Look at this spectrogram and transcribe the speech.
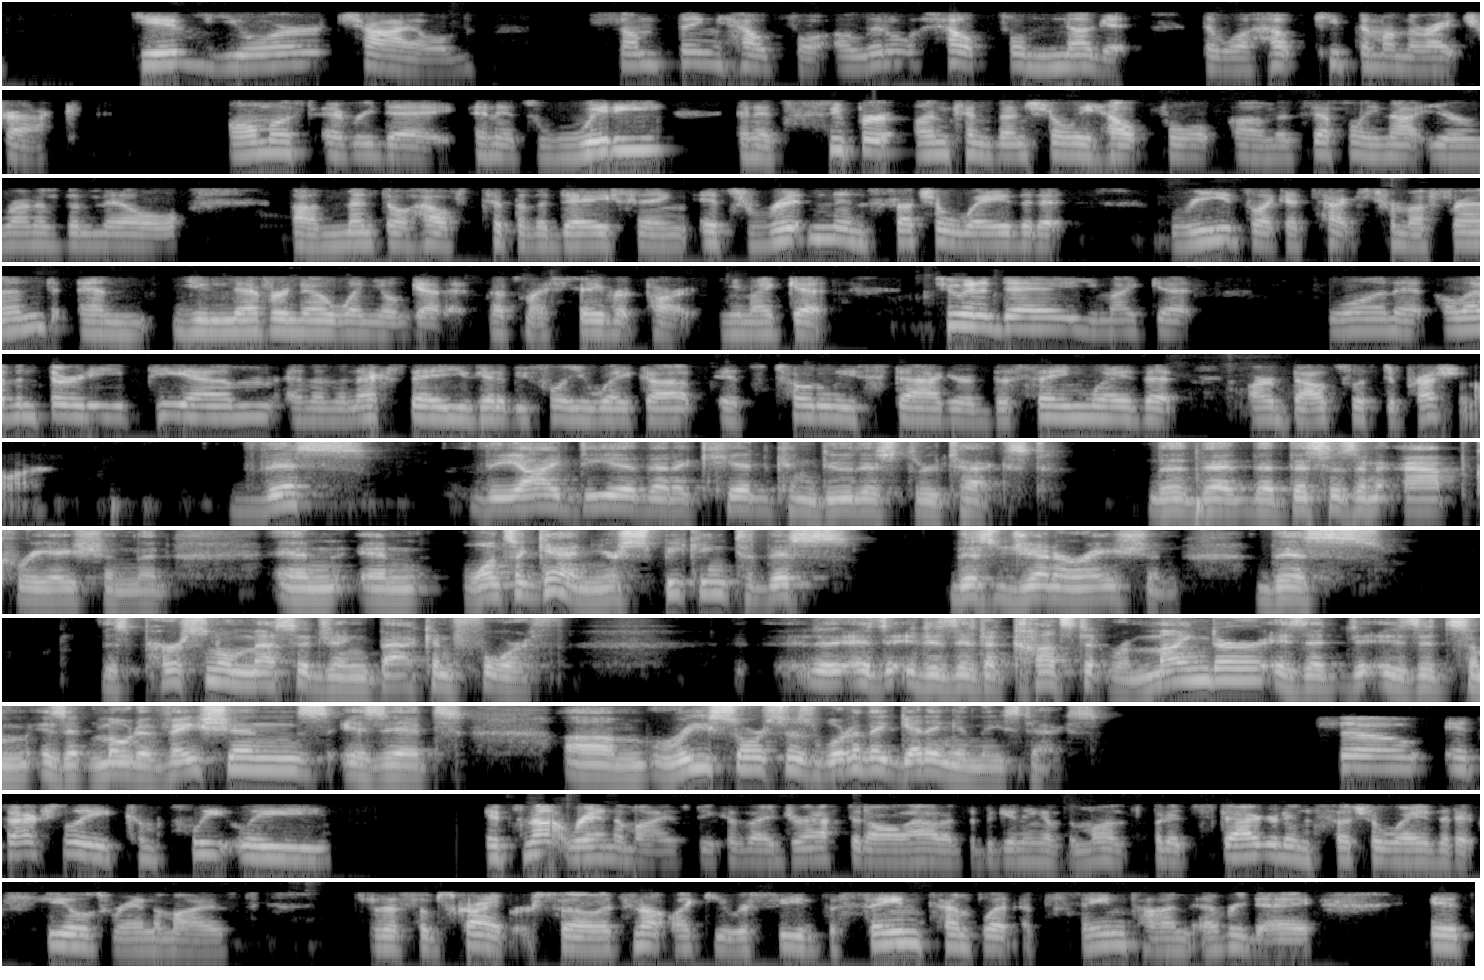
give your child something helpful, a little helpful nugget that will help keep them on the right track almost every day. And it's witty and it's super unconventionally helpful. Um, it's definitely not your run of the mill uh, mental health tip of the day thing. It's written in such a way that it reads like a text from a friend, and you never know when you'll get it. That's my favorite part. You might get two in a day, you might get one at 11:30 p.m. and then the next day you get it before you wake up. It's totally staggered the same way that our bouts with depression are. This the idea that a kid can do this through text that, that that this is an app creation that and and once again you're speaking to this this generation this this personal messaging back and forth. Is, is it a constant reminder? Is it is it some is it motivations? Is it um, resources? What are they getting in these texts? So it's actually completely it's not randomized because I draft it all out at the beginning of the month, but it's staggered in such a way that it feels randomized to the subscriber. So it's not like you receive the same template at the same time every day. It's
